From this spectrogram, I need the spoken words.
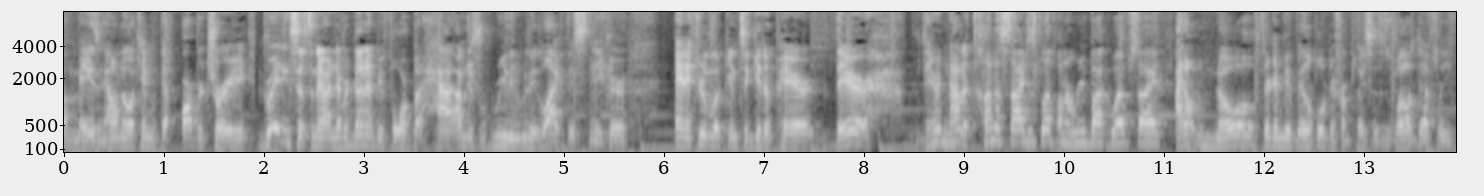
amazing. I don't know what came with that arbitrary grading system there. I've never done it before, but I'm just really, really like this sneaker. And if you're looking to get a pair, they're there are not a ton of sizes left on the Reebok website. I don't know if they're gonna be available in different places as well. Definitely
